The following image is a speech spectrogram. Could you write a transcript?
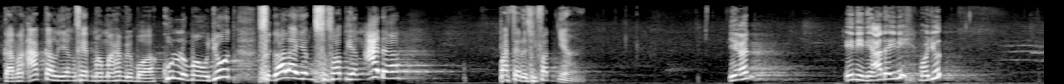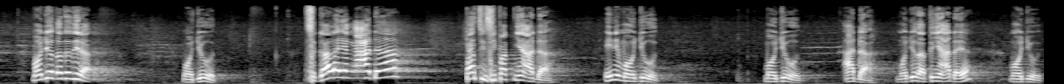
Karena akal yang sehat memahami bahwa kullu maujud, segala yang sesuatu yang ada pasti ada sifatnya. Ya kan? Ini nih, ada ini, maujud? Maujud atau tidak? Maujud. Segala yang ada pasti sifatnya ada. Ini maujud. Maujud. Ada. Maujud artinya ada ya? Maujud.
